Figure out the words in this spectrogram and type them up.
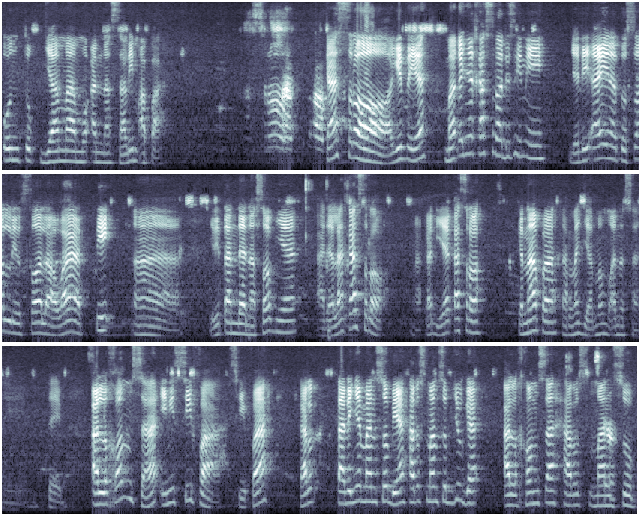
untuk jama muannas salim apa? Kasro. kasro gitu ya makanya kasro di sini jadi aina tusalli salawati nah, jadi tanda nasobnya adalah kasro maka dia kasro kenapa? Karena jama muannas salim al khamsa ini sifah. Sifah karena tadinya mansub ya harus mansub juga. Al khamsa harus mansub.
